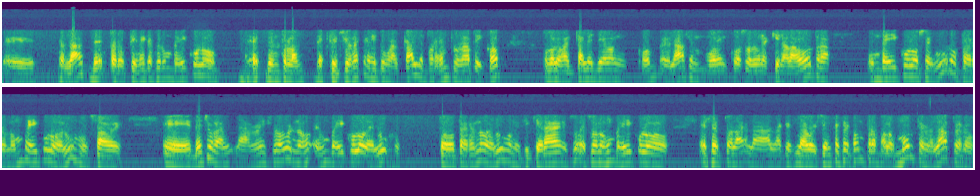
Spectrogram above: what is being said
eh, ¿verdad? pero tiene que ser un vehículo dentro de las descripciones que necesita un alcalde, por ejemplo, una pick-up, porque los alcaldes llevan, ¿verdad? Se mueven cosas de una esquina a la otra, un vehículo seguro, pero no un vehículo de lujo, ¿sabes? Eh, de hecho, la, Range Rover no es un vehículo de lujo, todo terreno de lujo, ni siquiera eso, eso no es un vehículo, excepto la, la, la, que, la versión que se compra para los montes, ¿verdad? Pero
